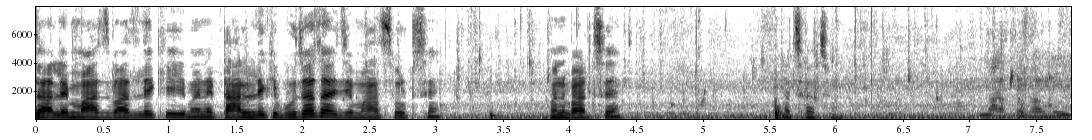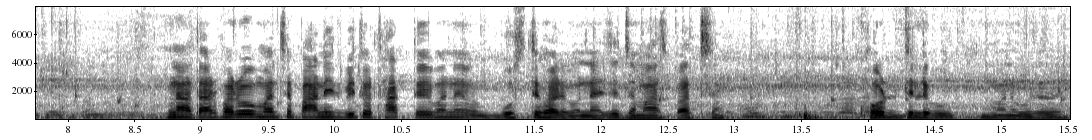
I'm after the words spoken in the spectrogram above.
জালে মাছ বাঁধলে কি মানে টানলে কি বোঝা যায় যে মাছ উঠছে? মানে বাড়ছে? আচ্ছা আচ্ছা। না, তারপরেও মানে পানির ভিতর থাকতে মানে বুঝতে পারব না যে মাছ পাচ্ছে খোট দিলে মানে বোঝা যায়।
